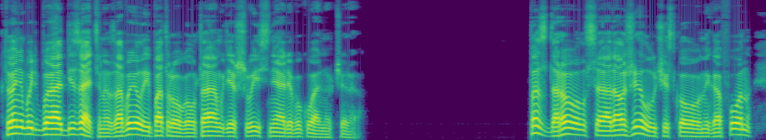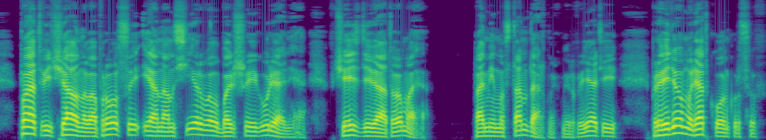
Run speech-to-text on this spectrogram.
Кто-нибудь бы обязательно забыл и потрогал там, где швы сняли буквально вчера. Поздоровался, одолжил участкового мегафон, поотвечал на вопросы и анонсировал большие гуляния в честь 9 мая. Помимо стандартных мероприятий, проведем ряд конкурсов.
